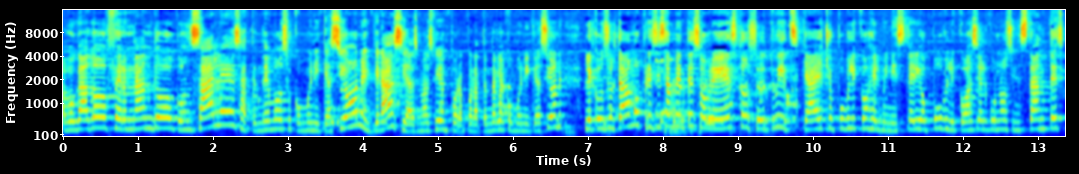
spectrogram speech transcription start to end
Abogado Fernando González, atendemos su comunicación. Gracias más bien por, por, atender la comunicación. Le consultábamos precisamente sobre estos tweets que ha hecho públicos el Ministerio Público hace algunos instantes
